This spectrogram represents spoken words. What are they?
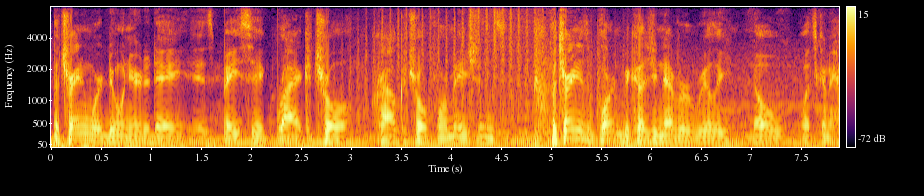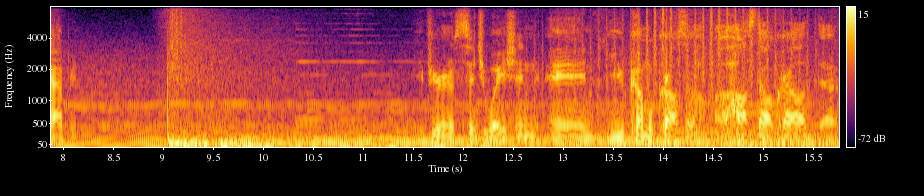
The training we're doing here today is basic riot control, crowd control formations. The training is important because you never really know what's going to happen. If you're in a situation and you come across a, a hostile crowd that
